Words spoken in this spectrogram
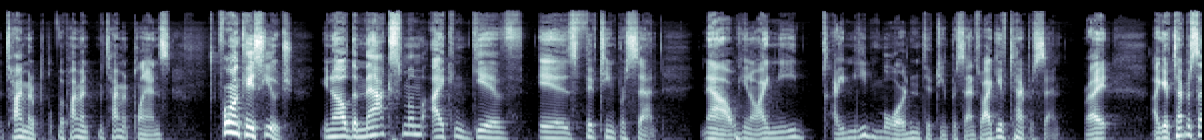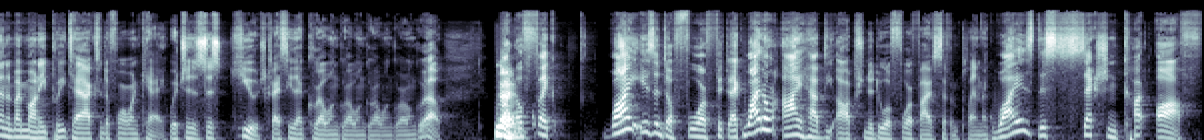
retirement retirement, retirement plans. 401k is huge. You know, the maximum I can give is 15%. Now, you know, I need I need more than 15%, so I give 10%, right? I give 10% of my money pre-tax into 401k, which is just huge because I see that grow and grow and grow and grow and grow. Right. like, why isn't a 450? Like, why don't I have the option to do a 457 plan? Like, why is this section cut off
